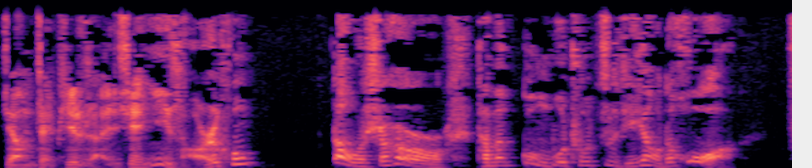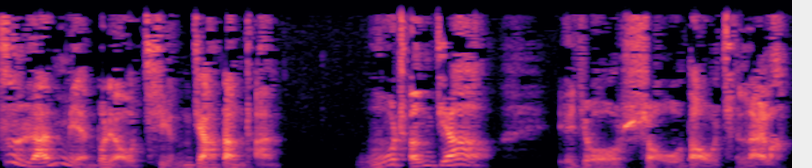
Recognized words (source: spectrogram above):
将这批染线一扫而空。到时候他们供不出自己要的货，自然免不了倾家荡产，吴成家也就手到擒来了。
